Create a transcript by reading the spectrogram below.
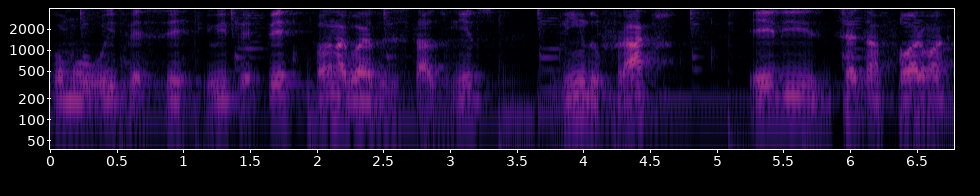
como o IPC e o IPP, falando agora dos Estados Unidos, vindo fracos, eles de certa forma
